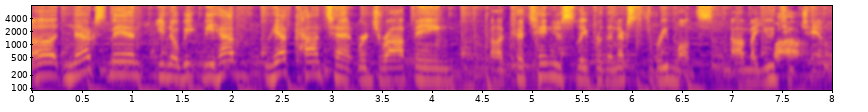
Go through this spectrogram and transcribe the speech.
Uh, next, man, you know we, we have we have content we're dropping uh, continuously for the next three months on my YouTube Wow. channel.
